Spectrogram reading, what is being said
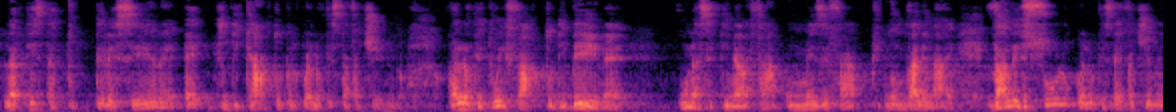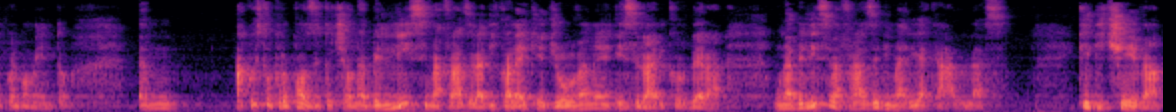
L'artista tutte le sere è giudicato per quello che sta facendo. Quello che tu hai fatto di bene una settimana fa, un mese fa, non vale mai, vale solo quello che stai facendo in quel momento. Ehm, a questo proposito c'è una bellissima frase, la dico a lei che è giovane e se la ricorderà, una bellissima frase di Maria Callas che diceva,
